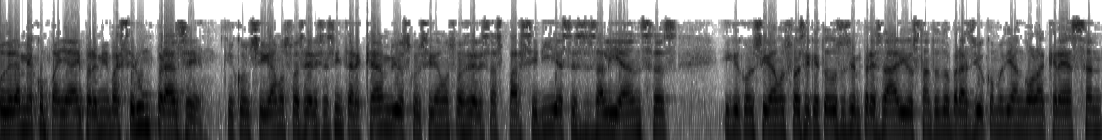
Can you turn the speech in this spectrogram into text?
poderá me acompanhar e para mim vai ser um prazer que consigamos fazer esses intercâmbios, consigamos fazer essas parcerias, essas alianças e que consigamos fazer que todos os empresários, tanto do Brasil como de Angola, cresçam,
